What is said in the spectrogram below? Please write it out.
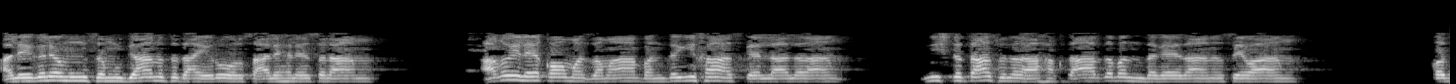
علی گلو من سمجان تدائر اور صالح علیہ السلام. اغویل قوم زمان بندگی خاص کے اللہ لرام. نشتتا سنرا حقدار دا بندگی دان سوام قد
